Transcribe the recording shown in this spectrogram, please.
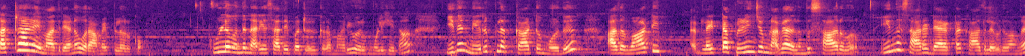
கற்றாழை மாதிரியான ஒரு அமைப்பில் இருக்கும். உள்ளே வந்து நிறைய சதைப்பட்டு இருக்கிற மாதிரி ஒரு மூலிகை தான். இதை நெருப்பில் காட்டும்போது அதை வாட்டி லைட்டாக பிழிஞ்சோம்னாவே அதுலேருந்து சாறு வரும். இந்த சாரை டைரெக்டாக காதில் விடுவாங்க.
